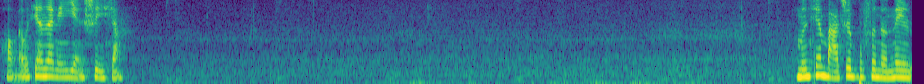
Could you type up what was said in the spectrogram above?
好，那我现在给你演示一下。我们先把这部分的内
